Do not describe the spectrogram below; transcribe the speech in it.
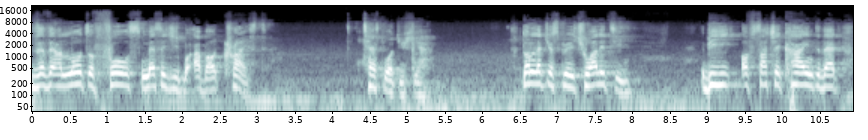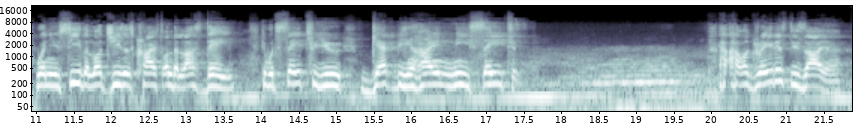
There are lots of false messages about Christ. Test what you hear. Don't let your spirituality be of such a kind that when you see the Lord Jesus Christ on the last day, he would say to you, Get behind me, Satan. Our greatest desire,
